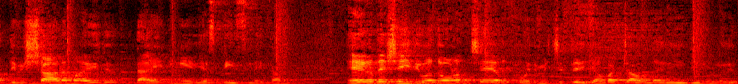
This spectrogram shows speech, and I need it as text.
അതിവിശാലമായൊരു ഡൈനിങ് ഏരിയ സ്പേസിലേക്കാണ് ഏകദേശം ഇരുപതോളം ചെയർ ഒരുമിച്ചിട്ടിരിക്കാൻ പറ്റാവുന്ന രീതിയിലുള്ളൊരു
